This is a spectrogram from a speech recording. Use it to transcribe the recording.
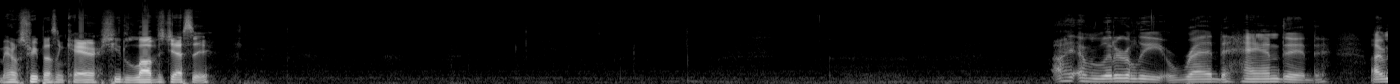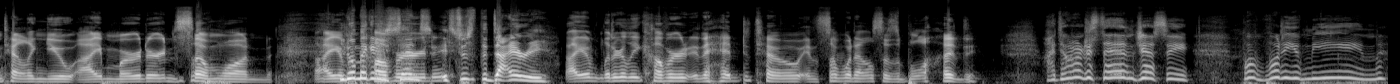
Meryl Streep doesn't care. She loves Jesse. I am literally red-handed. I'm telling you, I murdered someone. I am You don't make any covered. sense. It's just the diary. I am literally covered in head to toe in someone else's blood. I don't understand, Jesse. What, what do you mean?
